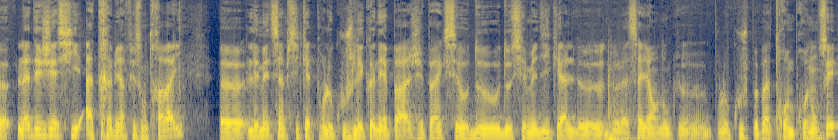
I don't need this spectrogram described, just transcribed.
euh, la DGSI a très bien fait son travail. Euh, les médecins psychiatres, pour le coup, je les connais pas. J'ai pas accès au, dossier médical de, l'assaillant, donc euh, pour le coup, je peux pas trop me prononcer.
